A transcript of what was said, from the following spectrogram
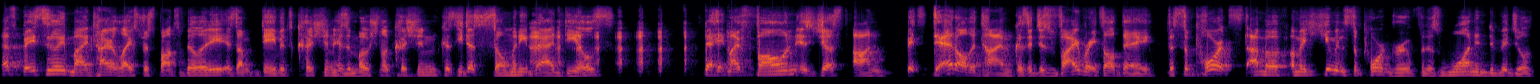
That's basically my entire life's responsibility. Is I'm David's cushion, his emotional cushion, because he does so many bad deals. The- my phone is just on it's dead all the time because it just vibrates all day. The supports, I'm a I'm a human support group for this one individual.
